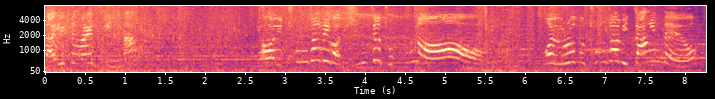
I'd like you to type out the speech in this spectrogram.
나 1등 할 수 있나? 야, 이 총잡이가 진짜 좋구나. 아, 여러분, 총잡이 짱인데요?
